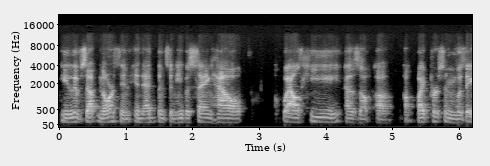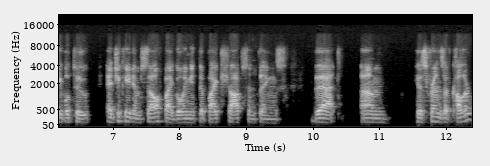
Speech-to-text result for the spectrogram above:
he lives up north in, in Edmonds, and he was saying how while he, as a, a, a bike person, was able to educate himself by going into bike shops and things, that um, his friends of color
